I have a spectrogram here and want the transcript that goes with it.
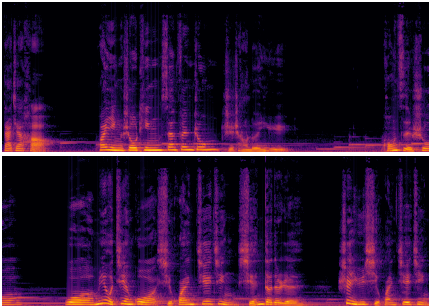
大家好，欢迎收听三分钟职场论语。孔子说：“我没有见过喜欢接近贤德的人，甚于喜欢接近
